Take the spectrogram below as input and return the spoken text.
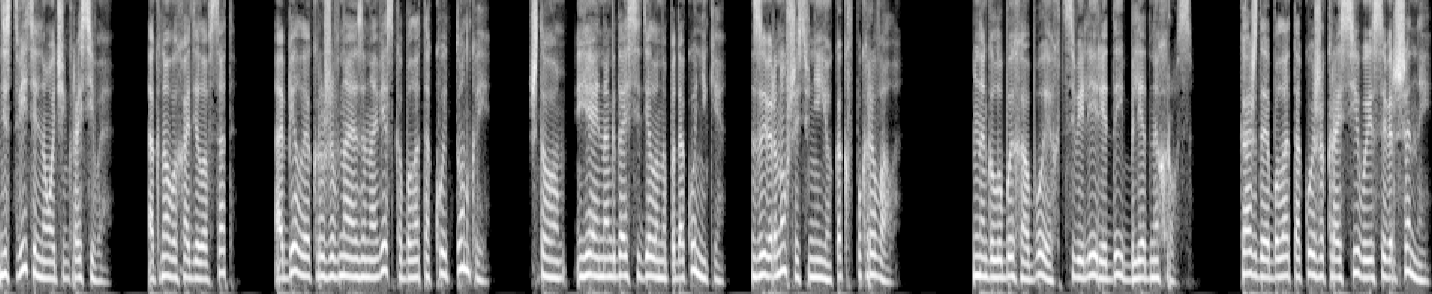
действительно очень красивая. Окно выходило в сад, а белая кружевная занавеска была такой тонкой, что я иногда сидела на подоконнике, завернувшись в неё, как в покрывало. На голубых обоях цвели ряды бледных роз. Каждая была такой же красивой и совершенной,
